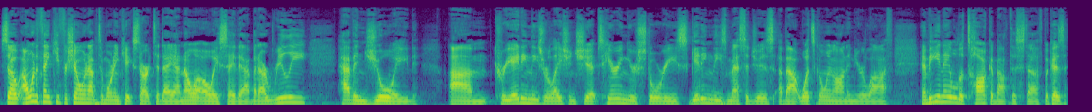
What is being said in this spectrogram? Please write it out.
So, I want to thank you for showing up to Morning Kickstart today. I know I always say that, but I really have enjoyed um, creating these relationships, hearing your stories, getting these messages about what's going on in your life, and being able to talk about this stuff because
